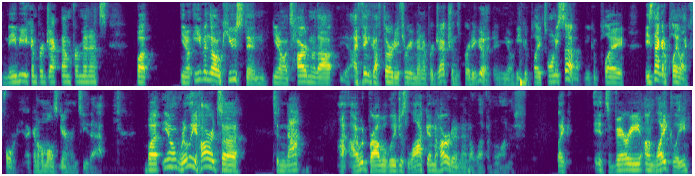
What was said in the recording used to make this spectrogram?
Maybe you can project them for minutes. But you know, even though Houston, you know, it's hard without, I think a 33 minute projection is pretty good. And, you know, he could play 27. He could play, he's not going to play like 40. I can almost guarantee that. But, you know, really hard to, to not, I, I would probably just lock in Harden at 11 1. Like, it's very unlikely.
